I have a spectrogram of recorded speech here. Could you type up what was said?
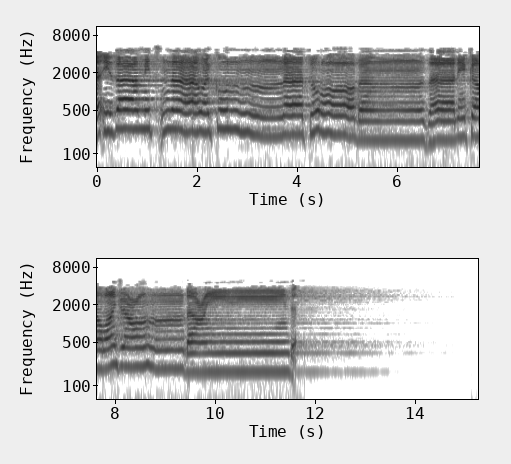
أإذا متنا وكنا ترابا ذلك رجع بعيد.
